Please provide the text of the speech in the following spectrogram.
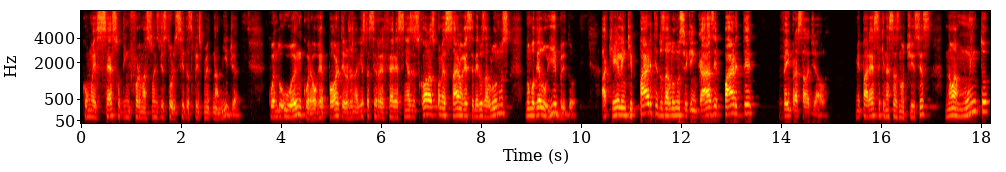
com excesso de informações distorcidas, principalmente na mídia, quando o âncora, o repórter, o jornalista se refere assim, as escolas começaram a receber os alunos no modelo híbrido, aquele em que parte dos alunos fica em casa e parte vem para a sala de aula. Me parece que nessas notícias não há muito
